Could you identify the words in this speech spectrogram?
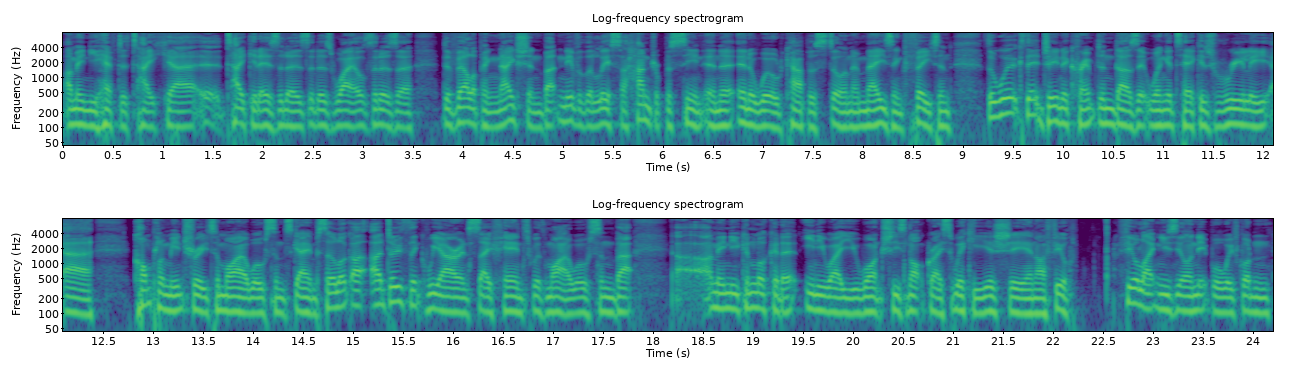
I mean, you have to take, uh, take it as it is. It is Wales. It is a developing nation, but nevertheless, 100% in a, in a World Cup is still an amazing feat. And the work that Gina Crampton does at wing attack is really uh, complementary to Maia Wilson's game. So, look, I, I, do think we are in safe hands with Maia Wilson, but uh, I mean, you can look at it any way you want. She's not Grace Nweke, is she? And I feel feel like New Zealand netball, we've gotten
